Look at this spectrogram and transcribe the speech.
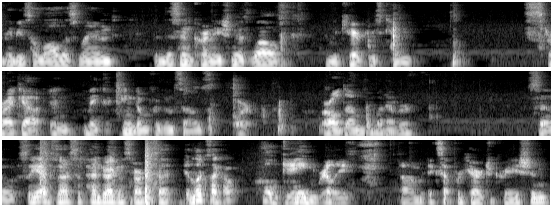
Maybe it's a lawless land in this incarnation as well, and the characters can strike out and make a kingdom for themselves or earldom, whatever. So, so yeah, so that's the Pendragon starter set. It looks like a whole game, really, um, except for character creation,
